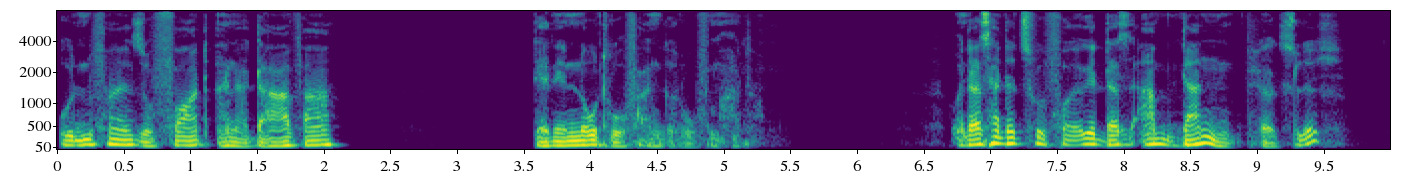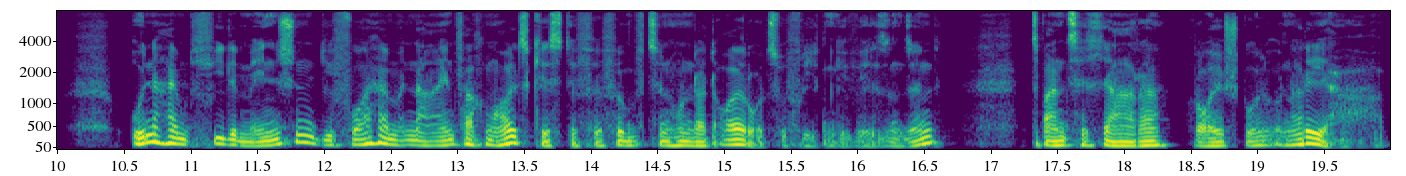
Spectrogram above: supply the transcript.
Unfall sofort einer da war, der den Notruf angerufen hat. Und das hatte zur Folge, dass ab dann plötzlich unheimlich viele Menschen, die vorher mit einer einfachen Holzkiste für 1500 Euro zufrieden gewesen sind, 20 Jahre Rollstuhl und Reha haben.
